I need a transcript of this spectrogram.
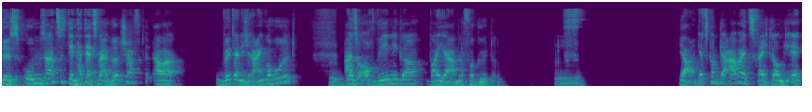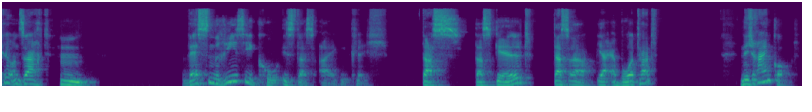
des Umsatzes. Den hat er zwar erwirtschaftet, aber wird er nicht reingeholt. Mhm. Also auch weniger variable Vergütung. Mhm. Ja, und jetzt kommt der Arbeitsrechtler um die Ecke und sagt, hm, wessen Risiko ist das eigentlich, dass das Geld, das er ja erbohrt hat, nicht reinkommt?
